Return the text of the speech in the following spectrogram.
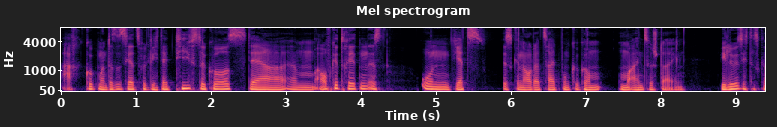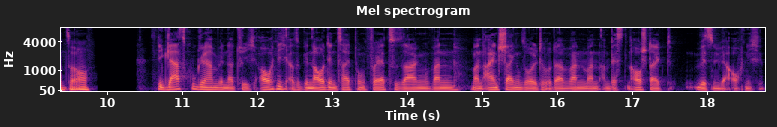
ach, guck mal, das ist jetzt wirklich der tiefste Kurs, der ähm, aufgetreten ist. Und jetzt ist genau der Zeitpunkt gekommen, um einzusteigen. Wie löse ich das Ganze auf? Die Glaskugel haben wir natürlich auch nicht, also genau den Zeitpunkt vorherzusagen, wann man einsteigen sollte oder wann man am besten aussteigt, wissen wir auch nicht,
